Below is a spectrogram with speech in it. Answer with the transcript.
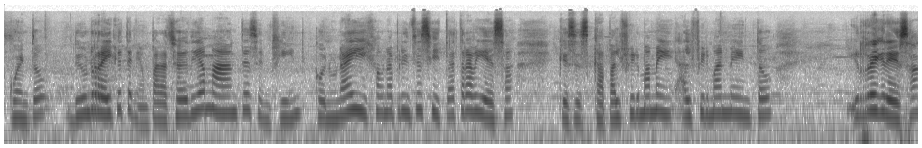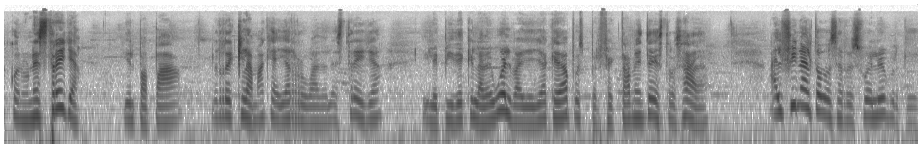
cuento de un rey que tenía un palacio de diamantes, en fin, con una hija, una princesita traviesa, que se escapa al, al firmamento y regresa con una estrella. Y el papá reclama que haya robado la estrella y le pide que la devuelva y ella queda pues perfectamente destrozada. Al final todo se resuelve porque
